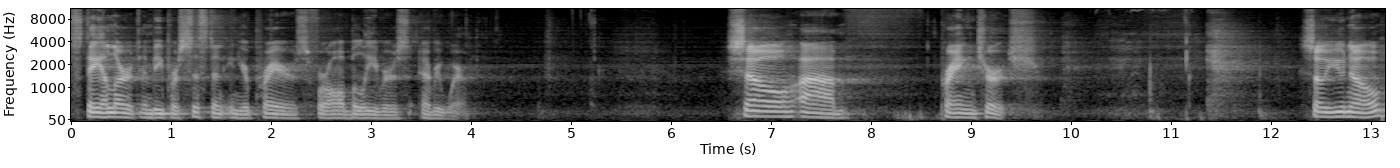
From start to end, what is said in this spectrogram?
Stay alert and be persistent in your prayers for all believers everywhere. So, um, praying church. So, you know,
